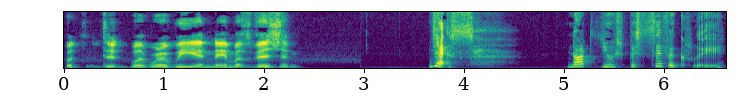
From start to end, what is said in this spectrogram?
But did what were we in Nema's vision? Yes. Not you specifically,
